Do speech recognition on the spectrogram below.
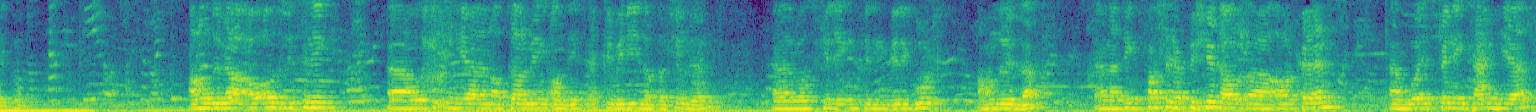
alaikum. Alhamdulillah, I, I was listening, uh, I was sitting here and observing on these activities of the children and was feeling feeling very good, Alhamdulillah. And I think first I appreciate our, uh, our parents uh, who are spending time here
